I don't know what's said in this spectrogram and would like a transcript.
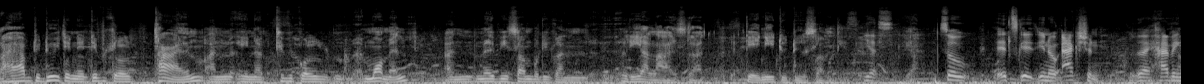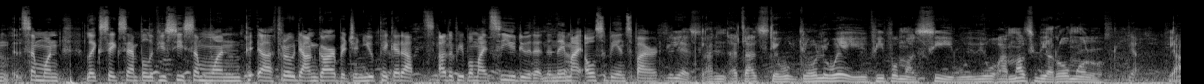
I have to do it in a difficult time and in a difficult moment, and maybe somebody can realize that they need to do something. Yes. Yeah. So it's you know action, like having someone like say example if you see someone uh, throw down garbage and you pick it up, other people might see you do that, and then they might also be inspired. Yes, and that's the, the only way people must see. You, I must be a role model. Yeah. Yeah,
